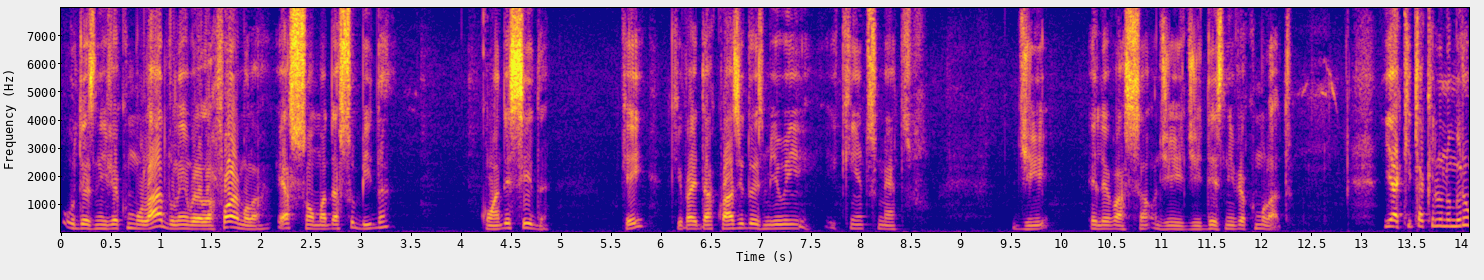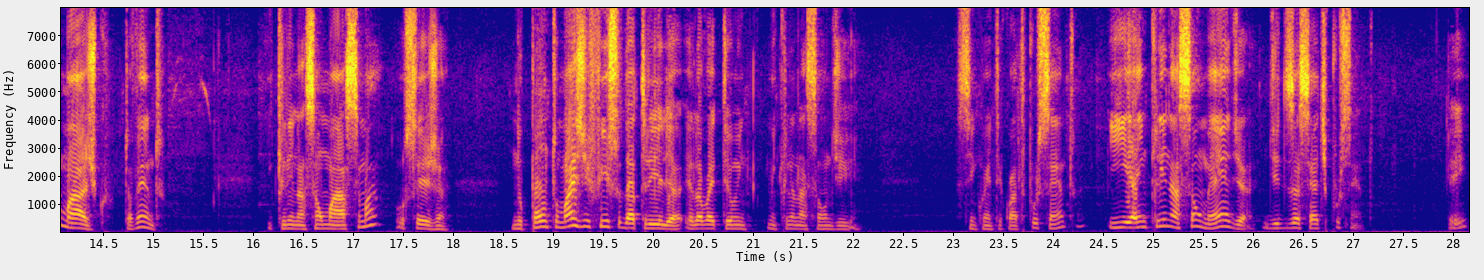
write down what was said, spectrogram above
O desnível acumulado, lembra da fórmula? É a soma da subida com a descida, ok? Que vai dar quase 2.500 metros de elevação, de, de desnível acumulado. E aqui está aquele número mágico, tá vendo? Inclinação máxima, ou seja, no ponto mais difícil da trilha, ela vai ter uma inclinação de 54% e a inclinação média de 17%. Ok?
